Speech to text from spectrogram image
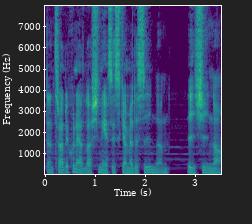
den traditionella kinesiska medicinen i Kina.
